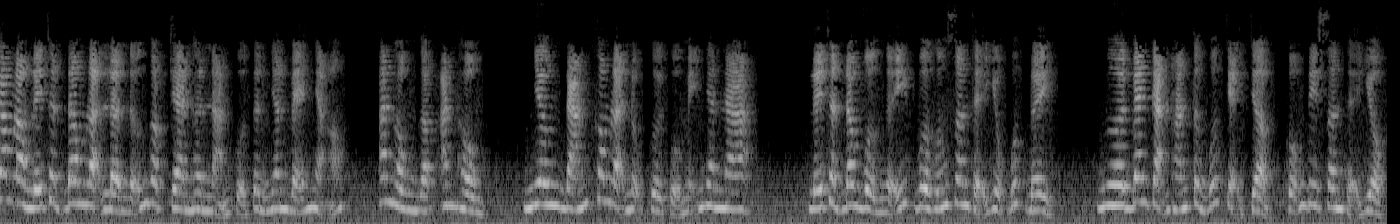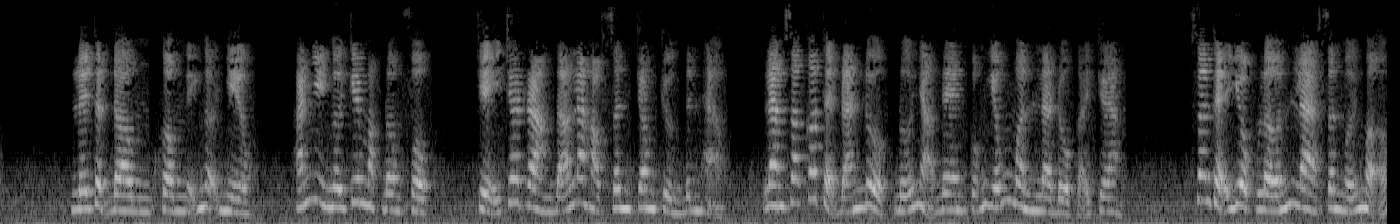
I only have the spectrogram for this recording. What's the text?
trong lòng lý thịt đông lại lần nữa ngập tràn hình ảnh của tình nhân bé nhỏ. Anh hùng gặp anh hùng, nhưng đắng không lại nụ cười của mỹ nhân na. Lý thịt đông vừa nghĩ, vừa hướng sân thể dục bước đi. Người bên cạnh hắn từng bước chạy chậm, cũng đi sân thể dục. Lý thịt đông không nghĩ ngợi nhiều. Hắn nhìn người kia mặc đồng phục, chỉ cho rằng đó là học sinh trong trường đinh hạo. Làm sao có thể đoán được đứa nhỏ đen cũng giống mình là đồ cải trang. Sân thể dục lớn là sân mới mở,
